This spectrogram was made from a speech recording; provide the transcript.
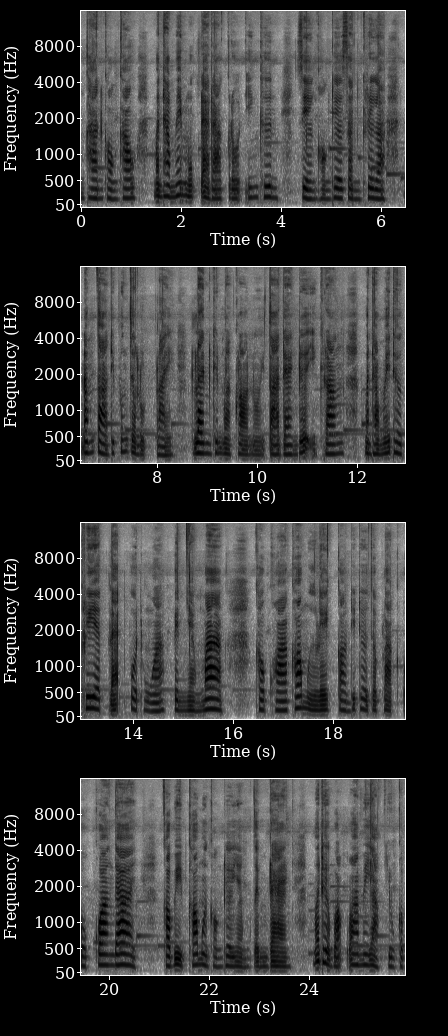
ำคาญของเขา มันทำให้มุกดาดาโกรธยิ่งขึ้น เสียงของเธอสั่นเครือ น้ำตาที่เพิ่งจะหลุดไหลแล่นขึ้นมาคลอหน่วยตาแดงเลืออีกครั้ง มันทำให้เธอเครียดและปวดหัวเป็นอย่างมาก เขาคว้าข้อมือเล็กก่อนที่เธอจะผลักอกกว้างได้ เขาบีบข้อมือของเธออย่างเต็มแรง เมื่อเธอบอกว่าไม่อยากอยู่กับ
